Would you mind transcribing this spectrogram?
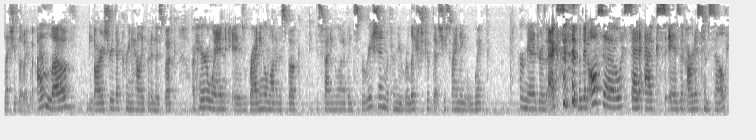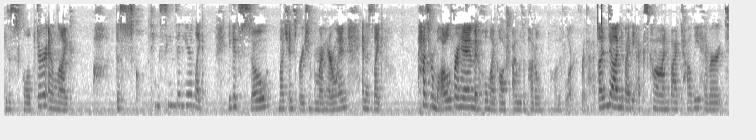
that she's living with. I love the artistry that Karina Halle put in this book. Our heroine is writing a lot in this book, is finding a lot of inspiration with her new relationship that she's finding with her manager's ex. but then also said ex is an artist himself. He's a sculptor and like oh, the sculpting scenes in here, like he gets so much inspiration from our heroine and it's like has her model for him and oh my gosh, I was a puddle on the floor for that. Undone by the Ex-Con by Talia Hibbert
